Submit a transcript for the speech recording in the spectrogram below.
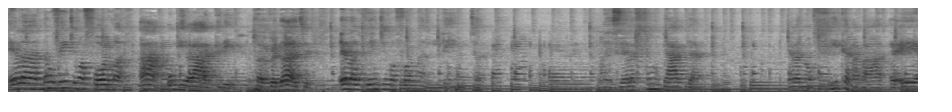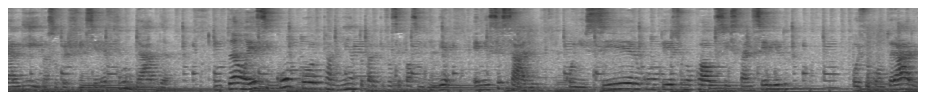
ela não vem de uma forma, ah, o milagre, não é verdade? Ela vem de uma forma ela é fundada ela não fica na, é, ali na superfície, ela é fundada. Então, esse comportamento, para que você possa entender, é necessário conhecer o contexto no qual se está inserido, pois do contrário,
